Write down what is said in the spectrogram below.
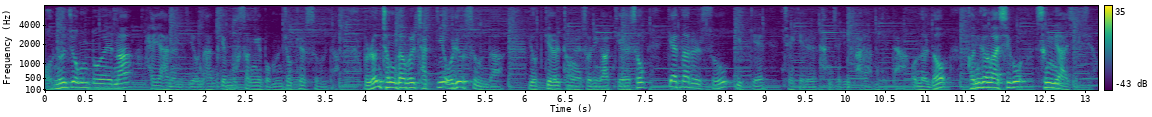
어느 정도에나 해야 하는지 오늘 함께 묵상해 보면 좋겠습니다. 물론 정답을 찾기 어렵습니다. 욥기를 통해서 우리가 계속 깨달을 수 있게 되기를 간절히 바랍니다. 오늘도 건강하시고 승리하십시오.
